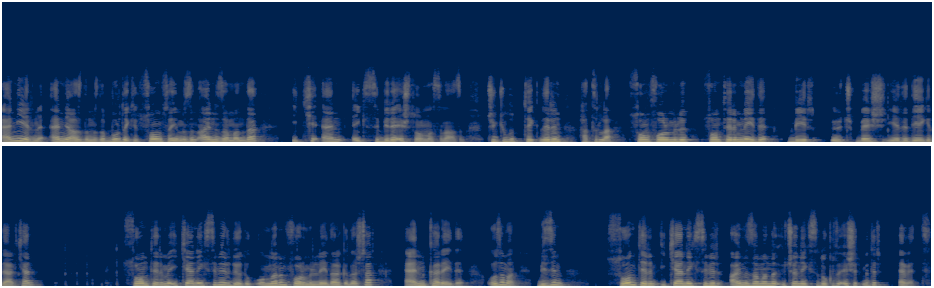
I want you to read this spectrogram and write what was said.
n yerine n yazdığımızda buradaki son sayımızın aynı zamanda 2n eksi 1'e eşit olması lazım. Çünkü bu teklerin hatırla son formülü son terim neydi? 1, 3, 5, 7 diye giderken son terime 2n eksi 1 diyorduk. Onların formülü neydi arkadaşlar? n kareydi. O zaman bizim son terim 2n eksi 1 aynı zamanda 3n eksi 9'a eşit midir? Evet.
